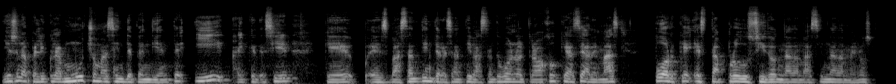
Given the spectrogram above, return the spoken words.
Y es una película mucho más independiente y hay que decir que es bastante interesante y bastante bueno el trabajo que hace, además porque está producido nada más y nada menos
